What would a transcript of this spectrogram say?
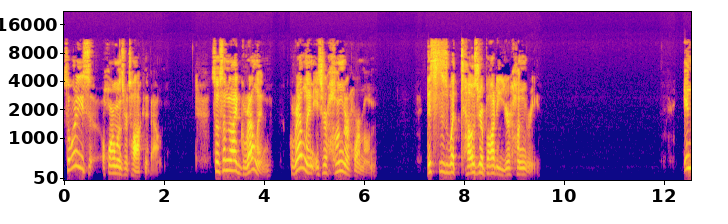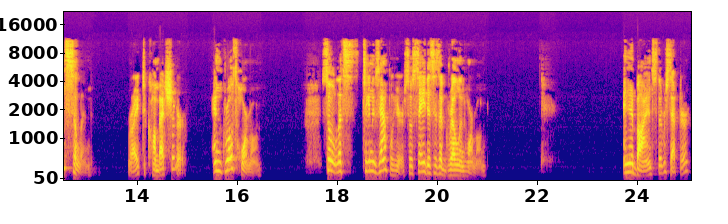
So what are these hormones we're talking about? So something like ghrelin. Ghrelin is your hunger hormone. This is what tells your body you're hungry. Insulin right, to combat sugar, and growth hormone. So let's take an example here. So say this is a ghrelin hormone. And it binds to the receptor,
